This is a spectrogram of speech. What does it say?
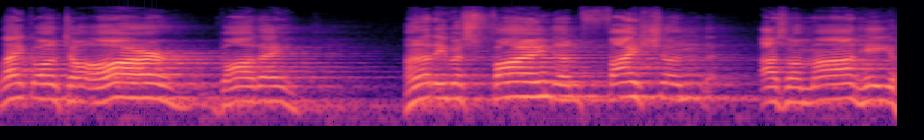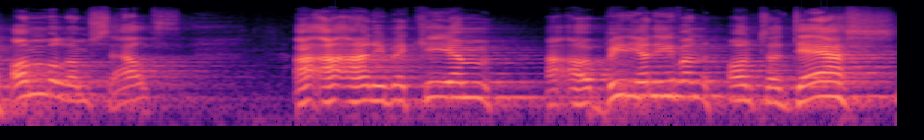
like unto our body, and that he was found and fashioned as a man, he humbled himself and he became obedient even unto death,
